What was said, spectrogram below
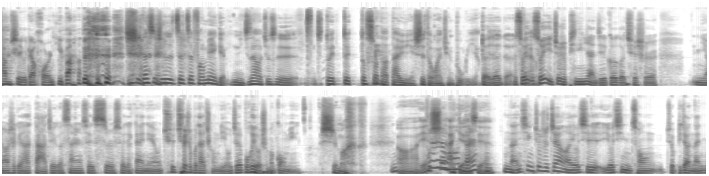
他们是有点 horny 吧？对，是，但是就是这这方面给你知道，就是就对对，都受到待遇也是都完全不一样。对对对，所以所以就是披荆斩棘哥哥确实。你要是给他打这个三十岁、四十岁的概念，确确实不太成立。我觉得不会有什么共鸣，是吗？啊、嗯，不是吗？男人男性就是这样啊，尤其尤其你从就比较男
